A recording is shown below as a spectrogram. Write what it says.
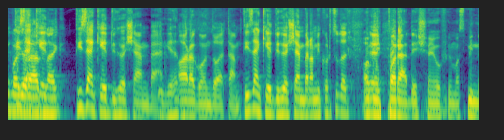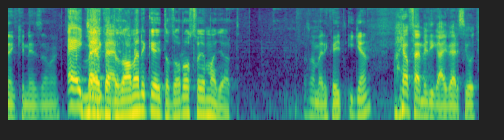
magyarázd 12, meg. 12 dühös ember. Igen. Arra gondoltam. 12 dühös ember, amikor tudod, Ami ö, egy parádésen jó film, azt mindenki nézze meg. egy Melyiket? ember, Az amerikait, az orosz vagy a magyart? Az amerikait, igen. A Family Guy verziót.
